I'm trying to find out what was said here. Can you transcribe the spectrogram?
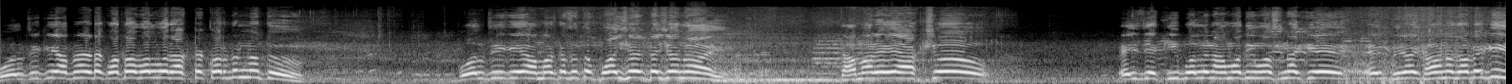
বলছি কি আপনার একটা কথা বলব একটা করবেন না তো? বলছি কি আমার কাছে তো পয়সা টয়সা নাই। তা আমার এই একশো এই যে কি বললেন আমাদি নাকি? এই ফিরাই খাওয়ানো যাবে কি?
